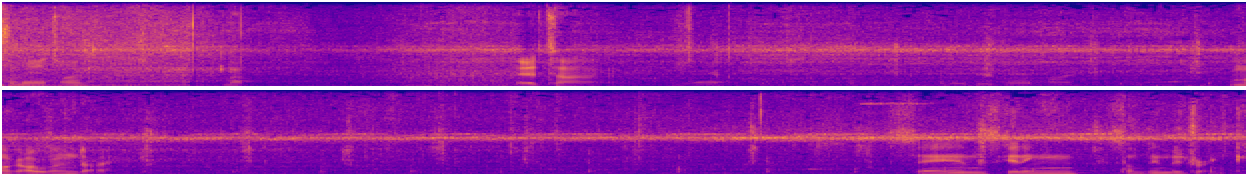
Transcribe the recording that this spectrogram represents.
Give me some airtime. Airtime. Oh my god, we're gonna die. Sam's getting something to drink.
